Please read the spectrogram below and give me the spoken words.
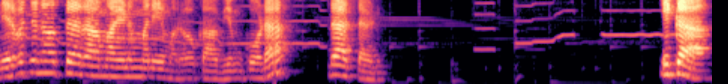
నిర్వచనోత్తర రామాయణం అనే మరో కావ్యం కూడా రాశాడు. ఇక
